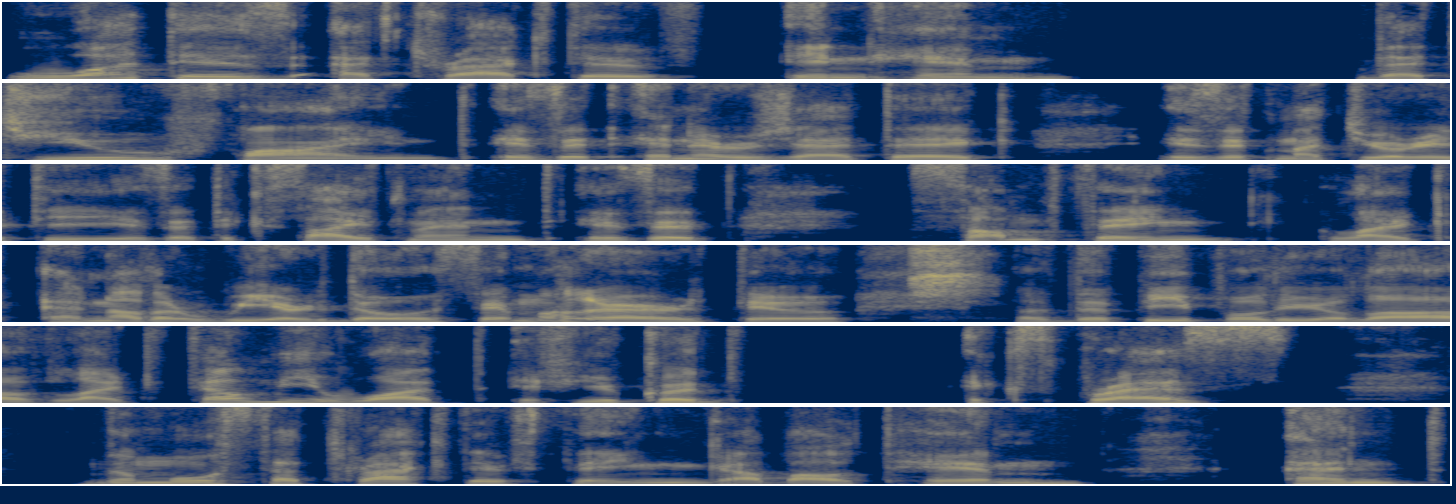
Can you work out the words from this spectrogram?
What is attractive in him that you find? Is it energetic? Is it maturity? Is it excitement? Is it something like another weirdo similar to the people you love like tell me what if you could express the most attractive thing about him and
